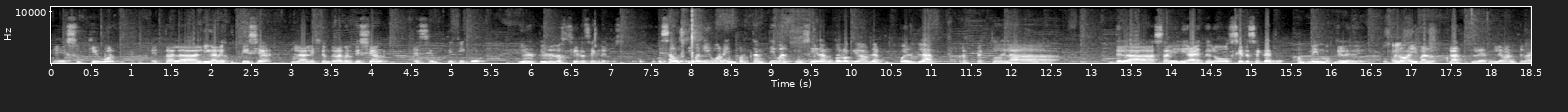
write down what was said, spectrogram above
Eh, sus keywords está la Liga de Justicia, la Legión de la Perdición, es científico y él tiene los siete secretos. Esa última keyword es importante igual considerando lo que va a hablar después Vlad respecto de la de las habilidades de los siete secretos mismos que le, bueno ahí va Vlad le, levante la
